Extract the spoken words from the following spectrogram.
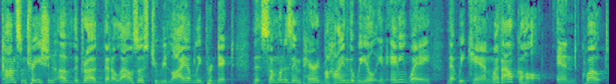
concentration of the drug that allows us to reliably predict that someone is impaired behind the wheel in any way that we can with alcohol. End quote.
